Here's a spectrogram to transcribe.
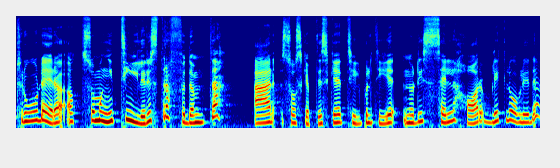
tror dere at så mange tidligere straffedømte er så skeptiske til politiet når de selv har blitt lovlydige?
